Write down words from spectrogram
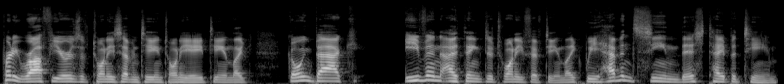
pretty rough years of 2017 2018 like going back even i think to 2015 like we haven't seen this type of team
